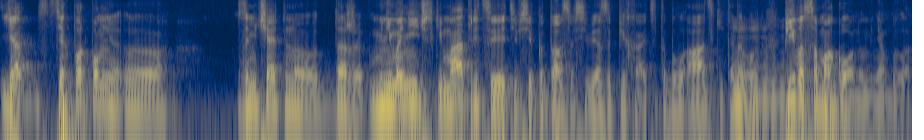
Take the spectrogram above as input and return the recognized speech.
Я с тех пор помню замечательную даже мнемонические матрицы эти все пытался в себя запихать. Это был адский, когда вот пиво-самогон у меня было.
